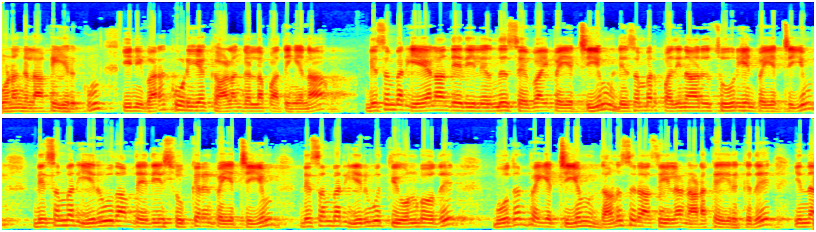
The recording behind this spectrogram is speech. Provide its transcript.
குணங்களாக இருக்கும். இனி வரக்கூடிய காலங்களில் பார்த்தீங்கன்னா டிசம்பர் ஏழாம் தேதியிலிருந்து செவ்வாய் பயிற்சியும் டிசம்பர் பதினாறு சூரியன் பயிற்சியும் டிசம்பர் இருபதாம் தேதி சுக்கிரன் பயிற்சியும் டிசம்பர் இருபத்தி ஒன்பது புதன் பயிற்சியும் தனுசு ராசியில் நடக்க இருக்குது. இந்த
